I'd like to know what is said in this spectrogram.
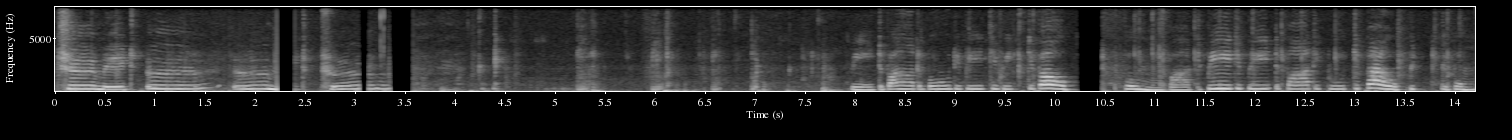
Tschö mit Ö, Ö beat ba da booty beat beat bow boom ba da beat beat ba da booty bow beat boom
